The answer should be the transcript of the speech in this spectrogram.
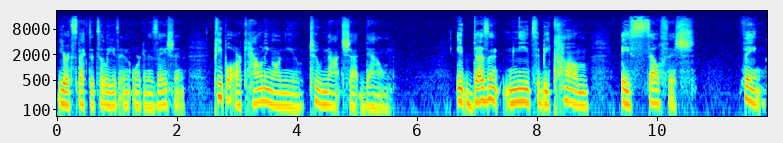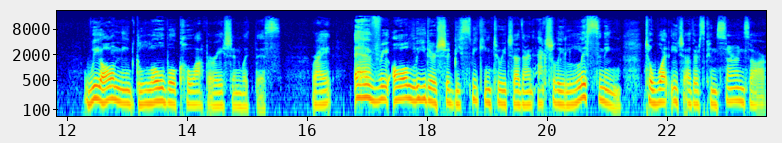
you're expected to lead an organization. People are counting on you to not shut down it doesn't need to become a selfish thing, We all need global cooperation with this, right? Every, all leaders should be speaking to each other and actually listening to what each other's concerns are,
